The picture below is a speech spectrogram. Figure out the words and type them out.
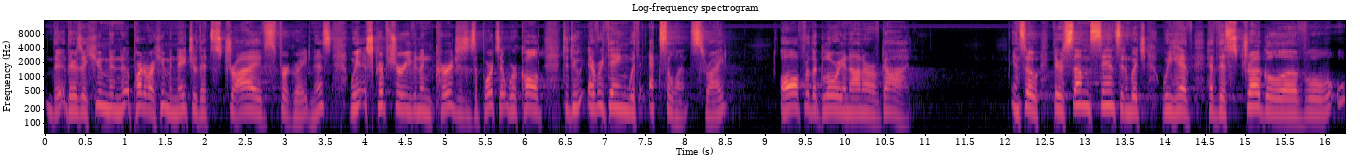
There, there's a human a part of our human nature that strives for greatness. We, scripture even encourages and supports it. We're called to do everything with excellence, right? All for the glory and honor of God. And so there's some sense in which we have, have this struggle of, well,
